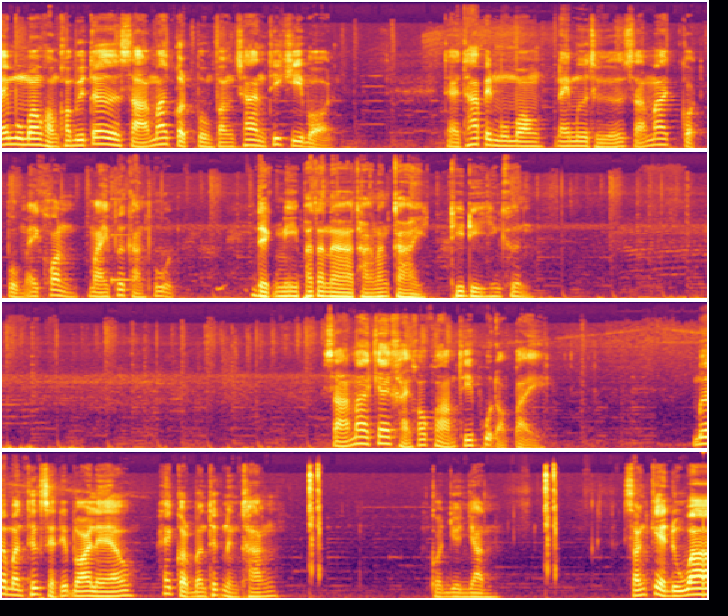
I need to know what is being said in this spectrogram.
ในมุมมองของคอมพิวเตอร์สามารถกดปุ่มฟังก์ชันที่คีย์บอร์ด แต่ถ้าเป็นมุมมองในมือถือสามารถกดปุ่มไอคอนไมค์เพื่อการพูด เด็กมีพัฒนาทางร่างกายที่ดียิ่งขึ้น สามารถแก้ไขข้อความที่พูดออกไป เมื่อบันทึกเสร็จเรียบร้อยแล้ว ให้กดบันทึกหนึ่งครั้ง กดยืนยัน สังเกตดูว่า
